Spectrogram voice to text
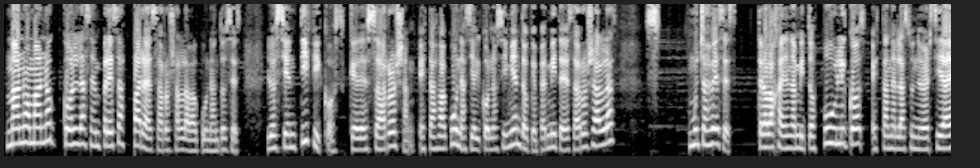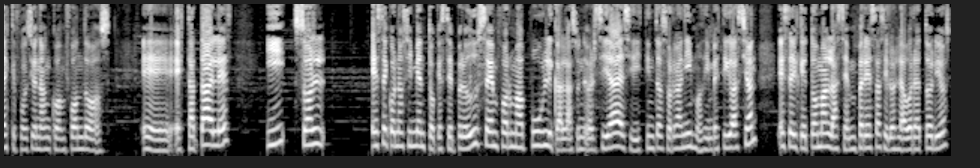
mano a mano con las empresas para desarrollar la vacuna. Entonces, los científicos que desarrollan estas vacunas y el conocimiento que permite desarrollarlas, muchas veces trabajan en ámbitos públicos, están en las universidades que funcionan con fondos eh, estatales y son ese conocimiento que se produce en forma pública en las universidades y distintos organismos de investigación es el que toman las empresas y los laboratorios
